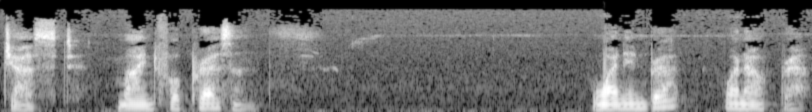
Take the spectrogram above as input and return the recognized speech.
Just mindful presence. One in breath, one out breath.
